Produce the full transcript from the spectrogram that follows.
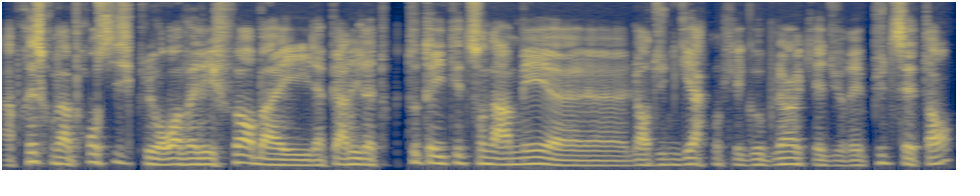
Après, ce qu'on apprend aussi, c'est que le roi Valéfort, bah, il a perdu la to- totalité de son armée lors d'une guerre contre les gobelins qui a duré plus de 7 ans.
